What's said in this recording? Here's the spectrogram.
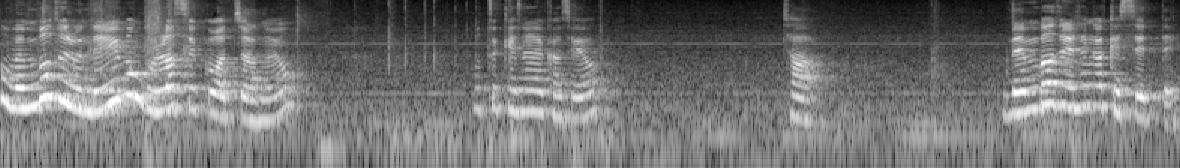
어, 멤버들이 근데 1번 골랐을 것 같지 않아요? 어떻게 생각하세요? 자, 멤버들이 생각했을 때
